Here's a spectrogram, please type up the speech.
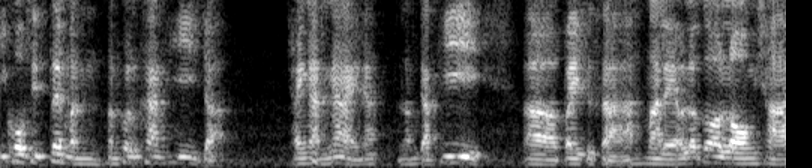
อีโค y ิสเต็มมันมันค่อนข้างที่จะใช้งานง่ายนะ หลังจากที่ไปศึกษามาแล้ว แล้วก็ลองใช้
